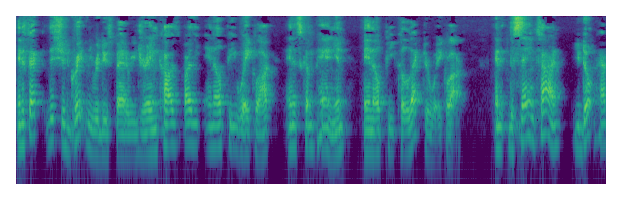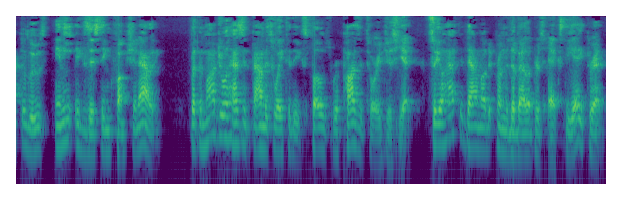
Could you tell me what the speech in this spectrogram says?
In effect, this should greatly reduce battery drain caused by the NLP wake lock and its companion NLP collector wake lock. And at the same time, you don't have to lose any existing functionality. But the module hasn't found its way to the Xposed repository just yet, so you'll have to download it from the developer's XDA thread.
